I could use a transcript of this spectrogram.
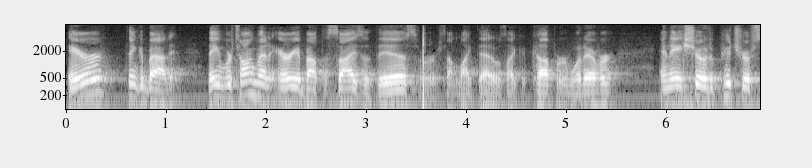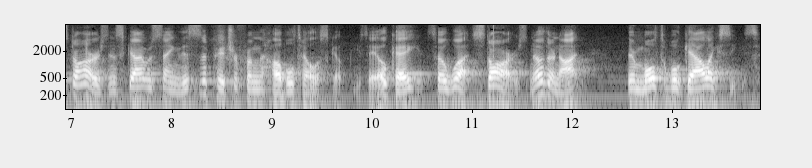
Air, think about it. They were talking about an area about the size of this or something like that. It was like a cup or whatever. And they showed a picture of stars. And this guy was saying, This is a picture from the Hubble telescope. You say, Okay, so what? Stars. No, they're not. They're multiple galaxies.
